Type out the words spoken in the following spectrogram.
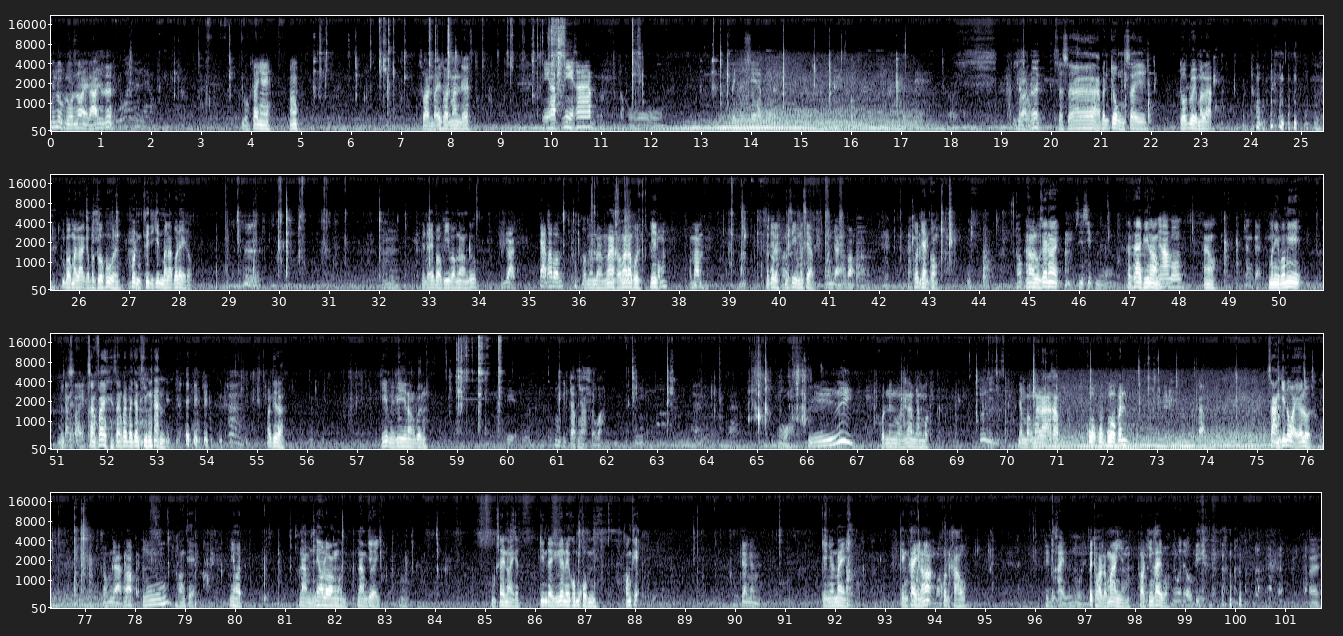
มีลูกโดนหน่อยหลายอยู่เด้วยลูกใส่ไงเอาสอนไปสอนมันเด้อนี่ครับ นี่ครับ โอ้โห เป็นแซ่บเลยนะยอดเลยซาซาบรรจงใส่ ตัวด้วยมะละ บ่มะละกับบักตัวผู้นั่นคนคือจะกินมะละบ่ได้ดอก อืมเป็นไดบอกพี่บอกน้องดูสุดยอดแซ่บครับผมบ่มันว่ามาเขามาทางพุ่นรีบผมเอามามาติล่ะมาซิมมาแซ่บคนใหญ่กล่องคนยันกล่องเอาลูกใส่หน่อยสี่สิบเนื้อทักทายพี่น้องนี่ครับผมเอาช่างแต่มื้อนี้บ่มี ช่างไฟ สั่งไฟ สั่งไฟประจำทีมงาน เอาทีละทีมให้พี่น้องเบิ่งมันคือจับหยากแต่ว่าโอ้เอ้ยคนหนึ่งหนวดงามยำบักยำบักมาลาครับกลัวกลัวกลัวเป็นครับสั่งกินอ่อยแล้วหลดสมอยากเนาะอื้อของแท้มีหอด น้ำแนวรองหุ่นน้ำเยอะลูกใส่หน่อยก็กินได้คือกันในคมๆนี่ของแท้เพียงอย่างเก่งกันไหมเก่งไข่เนาะคนขาวถึงไข่หน่วยไปถอดออกมาอหย่างถอดกิ้งไข่บ่นึกว่าจะเอาปีกเออ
